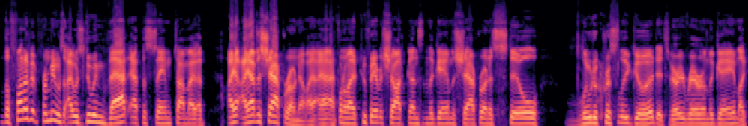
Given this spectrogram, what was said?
the fun of it for me was I was doing that at the same time. I, I, I have the chaperone now. I, I have one of my two favorite shotguns in the game. The chaperone is still ludicrously good. It's very rare in the game. Like,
